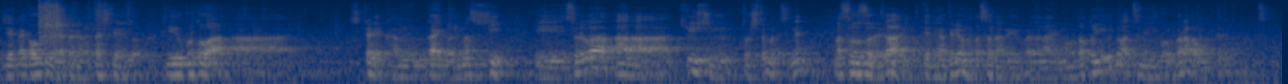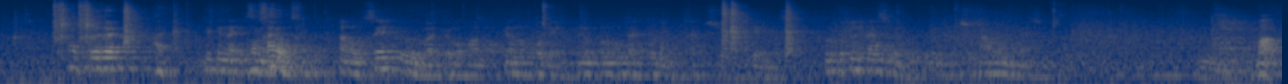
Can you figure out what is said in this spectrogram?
自衛隊が大きな役割を果たしているということはしっかり考えておりますしそれは九州としてもですね、まあ、それぞれが一定の役割を果たさなければならないものだというのは常日頃から思っていると思います。それで、はい、出てないです。もう最後です。あの政府は今日あの沖縄の方で辺野古の問題等に着手しています。このことに対する所感をお願いします。まあ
